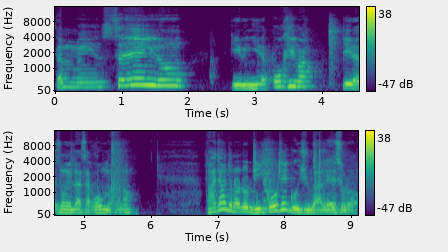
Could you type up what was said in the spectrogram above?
တမင်စိန်လုံးပြည်ပြီးညီတဲ့โอเคပါပြည်တယ်ဆိုရင်လက်ဆက်ကိုမှာနော် ဘာကြောင့်ကျွန်တော်တို့ဒီကိုထိတ်ကိုယူရလဲဆိုတော့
